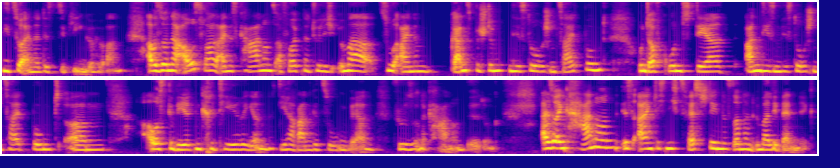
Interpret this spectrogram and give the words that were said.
die zu einer Disziplin gehören. Aber so eine Auswahl eines Kanons erfolgt natürlich immer zu einem ganz bestimmten historischen Zeitpunkt und aufgrund der an diesem historischen Zeitpunkt ähm, ausgewählten Kriterien, die herangezogen werden für so eine Kanonbildung. Also ein Kanon ist eigentlich nichts Feststehendes, sondern immer lebendig.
